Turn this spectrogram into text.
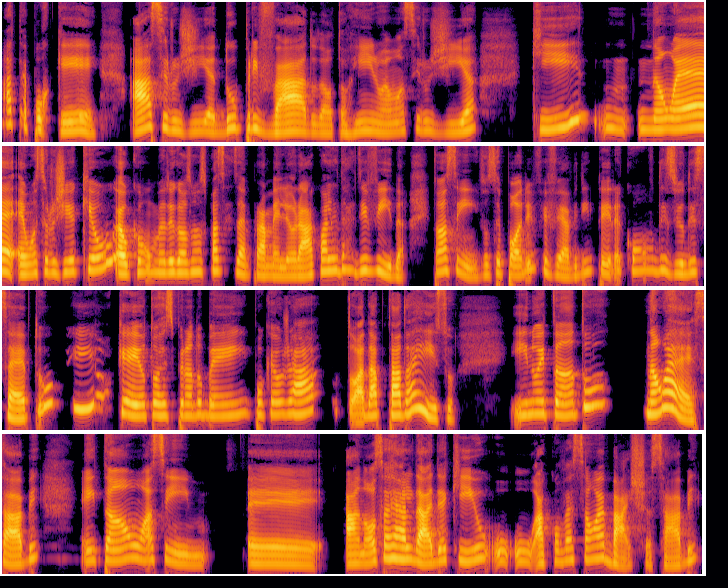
Até porque a cirurgia do privado da otorrino é uma cirurgia que não é é uma cirurgia que eu é o que eu eu digo aos meus pacientes é para melhorar a qualidade de vida. Então assim, você pode viver a vida inteira com um desvio de septo e OK, eu tô respirando bem porque eu já tô adaptado a isso. E no entanto, não é, sabe? Então, assim, eh, a nossa realidade é que o, o- a conversão é baixa, sabe?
